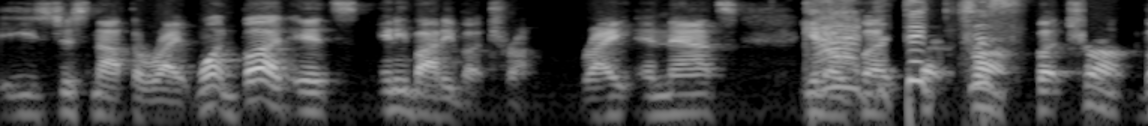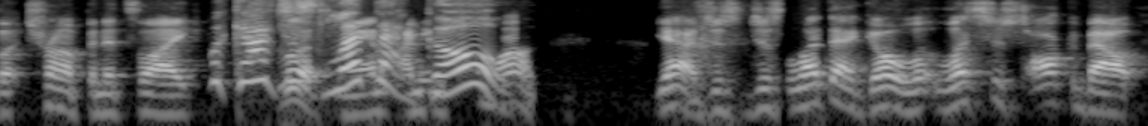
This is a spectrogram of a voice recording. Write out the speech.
he's just not the right one. But it's anybody but Trump, right? And that's you God, know, but, but, but Trump, but Trump, but Trump, and it's like, but God, just let man, that I mean, go yeah, just just let that go. Let's just talk about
